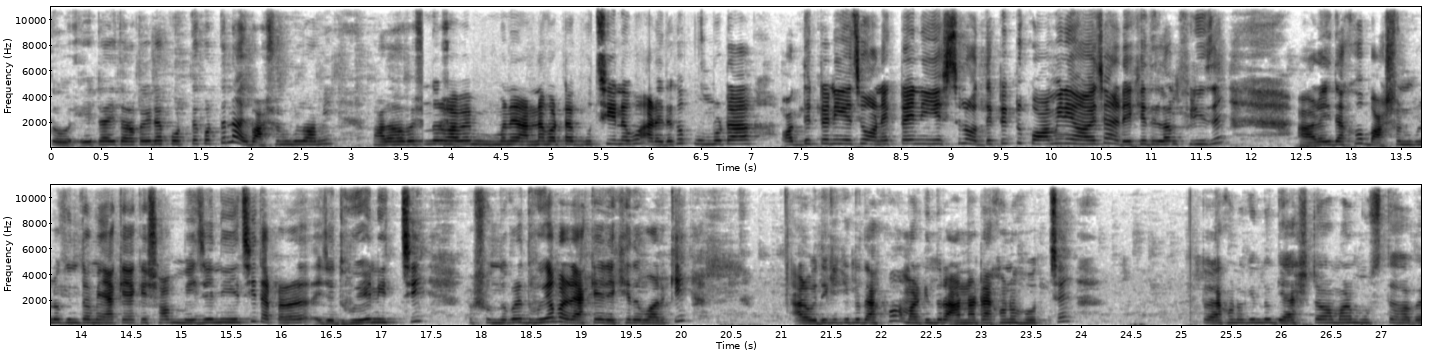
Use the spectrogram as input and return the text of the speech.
তো এটাই তরকারিটা করতে করতে না এই বাসনগুলো আমি ভালোভাবে সুন্দরভাবে মানে রান্নাঘরটা গুছিয়ে নেব। আর এই দেখো কুমড়োটা অর্ধেকটা নিয়েছে, অনেকটাই নিয়ে এসেছিল, অর্ধেকটা একটু কমই নেওয়া হয়েছে, আর রেখে দিলাম ফ্রিজে। আর এই দেখো বাসনগুলো কিন্তু আমি একে একে সব মেজে নিয়েছি, তারপর এই যে ধুয়ে নিচ্ছি সুন্দর করে ধুয়ে আবার একে রেখে দেবো আর কি। আর ওইদিকে কিন্তু দেখো, আমার কিন্তু রান্নাটা এখনও হচ্ছে। তো এখনও কিন্তু গ্যাসটাও আমার মুছতে হবে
